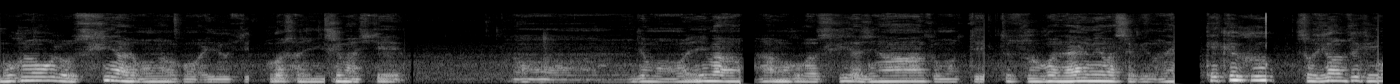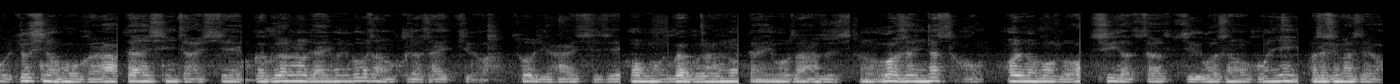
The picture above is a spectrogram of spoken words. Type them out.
僕のことを好きな女の子がいるって噂にしまして、うん、でも俺今、あの子が好きだしなぁと思って、ちょっとそこは悩みましたけどね。結局、卒業の時、女子の方から男子に対して、学ランの第二ボタンをくださいっていうのは、当時入ってて、僕も学ランの第二ボタン外し、その噂になった方、俺のことを好きだったっていう噂の子に渡しましたよ。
